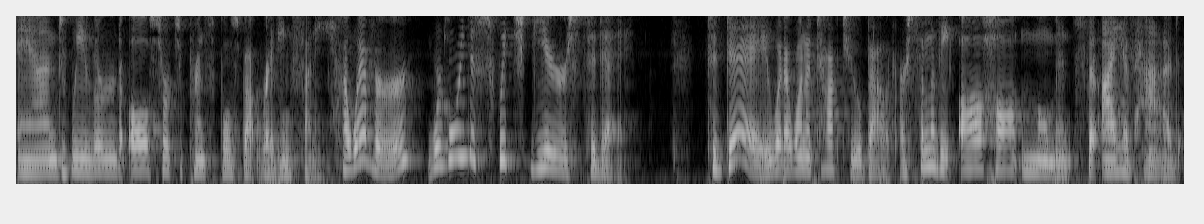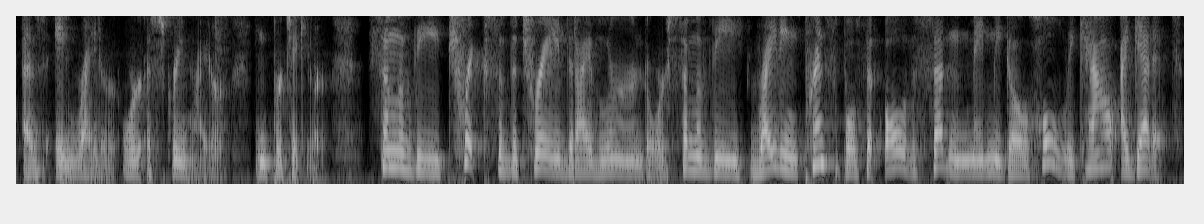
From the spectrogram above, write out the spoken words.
and we learned all sorts of principles about writing funny. However, we're going to switch gears today. Today, what I want to talk to you about are some of the aha moments that I have had as a writer or a screenwriter in particular. Some of the tricks of the trade that I've learned or some of the writing principles that all of a sudden made me go, holy cow, I get it.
